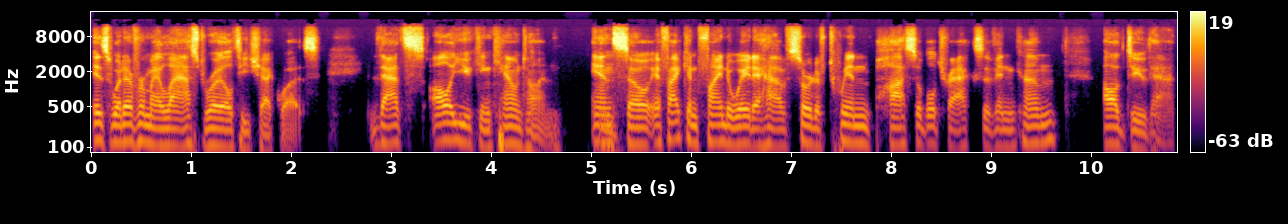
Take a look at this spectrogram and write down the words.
is whatever my last royalty check was. That's all you can count on and mm. so if I can find a way to have sort of twin possible tracks of income, I'll do that.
